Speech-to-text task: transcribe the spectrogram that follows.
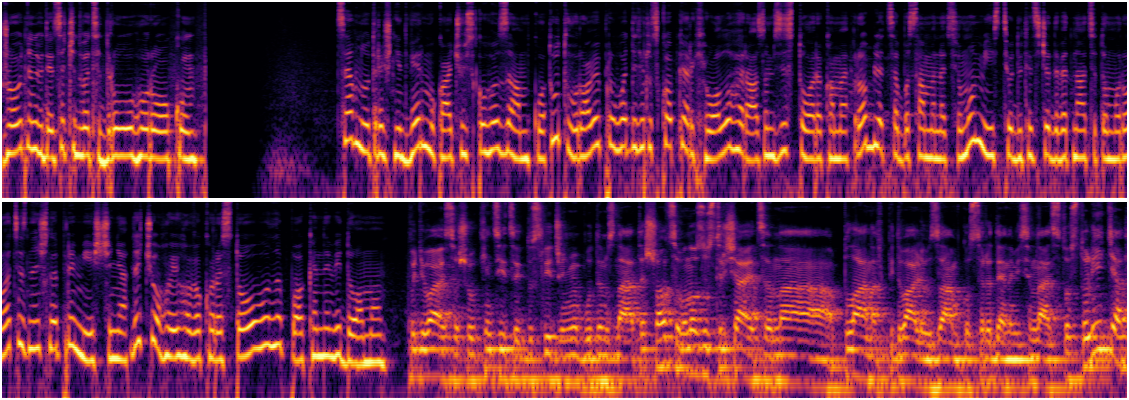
жовтня 2022 року. Це внутрішній двір Мукачівського замку. Тут в рові проводять розкопки археологи разом з істориками. Роблять це, бо саме на цьому місці у 2019 році знайшли приміщення. Для чого його використовували, поки невідомо. Сподіваюся, що в кінці цих досліджень ми будемо знати, що це. Воно зустрічається на планах підвалів замку середини 18 століття.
